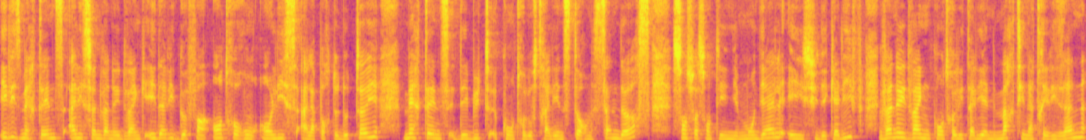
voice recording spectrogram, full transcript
Elise Mertens, Alison Van Oudvank et David Goffin entreront en lice à la porte d'Auteuil. Mertens débute contre l'Australienne Storm Sanders, 161e mondiale et issue des qualifs. Van Oudvank contre l'Italienne Martina Trevisan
